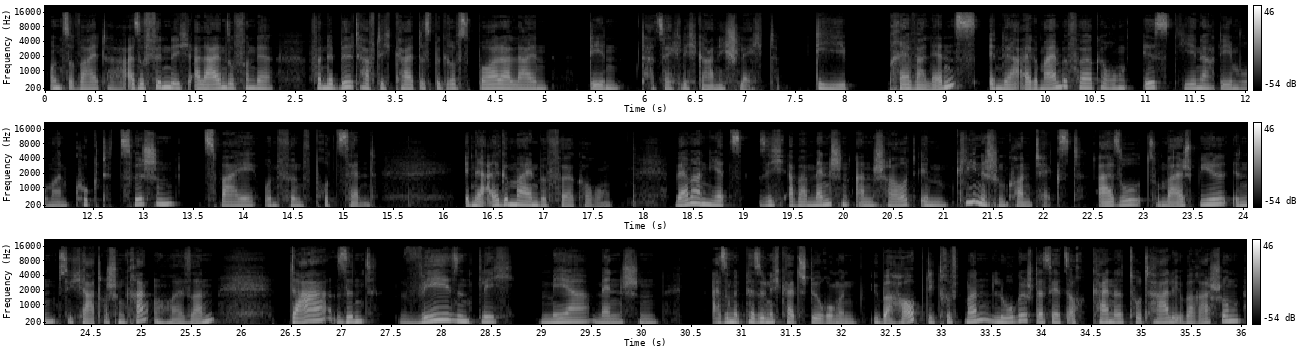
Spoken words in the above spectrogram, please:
und so weiter. Also finde ich allein so von der, von der Bildhaftigkeit des Begriffs Borderline den tatsächlich gar nicht schlecht. Die Prävalenz in der Allgemeinbevölkerung ist, je nachdem, wo man guckt, zwischen zwei und fünf Prozent. In der Allgemeinbevölkerung. Wenn man jetzt sich aber Menschen anschaut im klinischen Kontext, also zum Beispiel in psychiatrischen Krankenhäusern, da sind wesentlich mehr Menschen, also mit Persönlichkeitsstörungen überhaupt, die trifft man, logisch, das ist jetzt auch keine totale Überraschung,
